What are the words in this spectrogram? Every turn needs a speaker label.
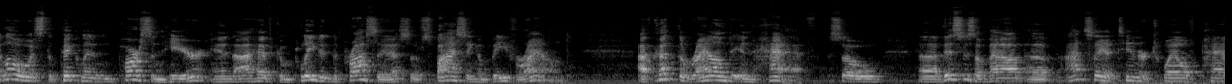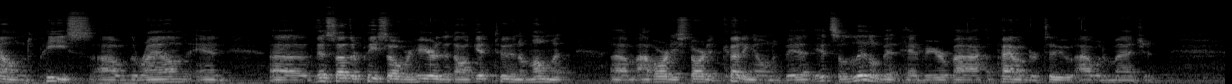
Speaker 1: Hello, it's the Picklin Parson here, and I have completed the process of spicing a beef round. I've cut the round in half, so uh, this is about, a, I'd say a 10 or 12 pound piece of the round, and uh, this other piece over here that I'll get to in a moment, um, I've already started cutting on a bit. It's a little bit heavier by a pound or two, I would imagine.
